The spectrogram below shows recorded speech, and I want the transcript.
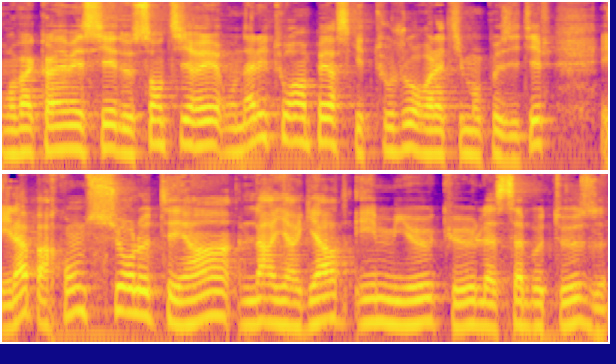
on va quand même essayer de s'en tirer. On a les tours impairs, ce qui est toujours relativement positif. Et là, par contre, sur le T1, l'arrière-garde est mieux que la saboteuse.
